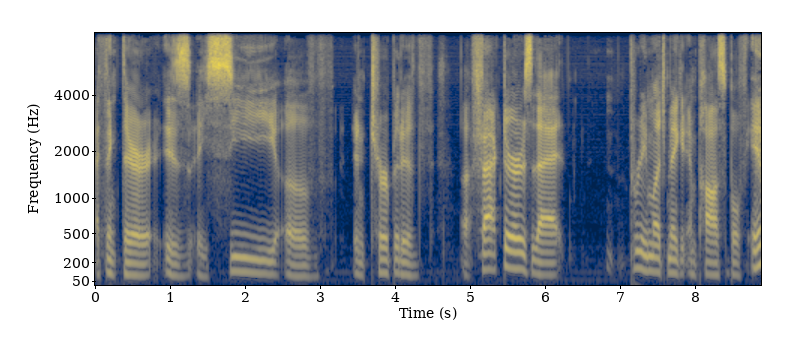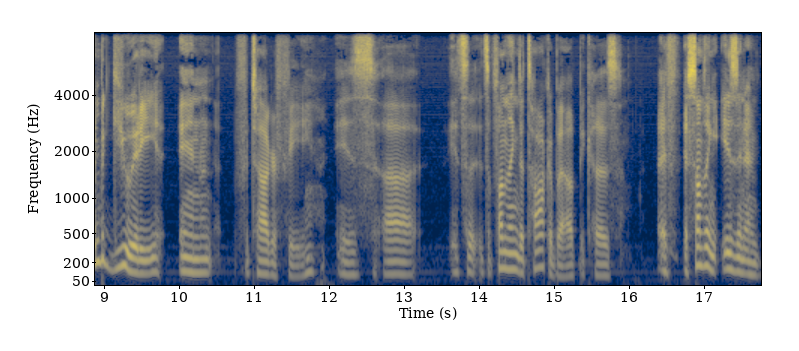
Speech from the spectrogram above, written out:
I think there is a sea of interpretive uh, factors that pretty much make it impossible. Ambiguity in photography is uh, it's a it's a fun thing to talk about because if if something isn't amb-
